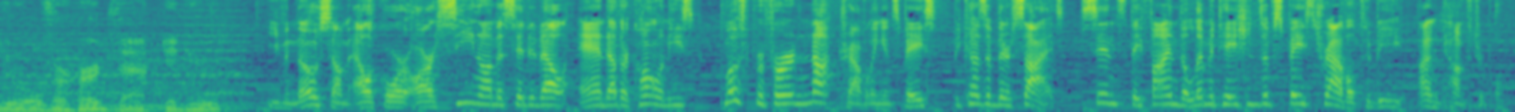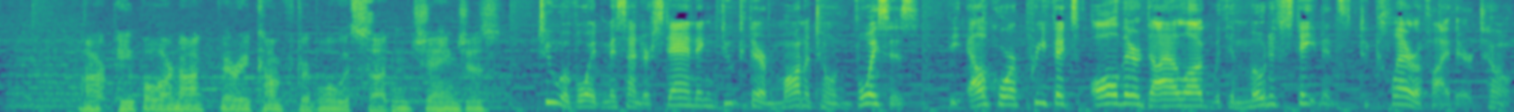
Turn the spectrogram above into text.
You overheard that, did you? Even though some Elcor are seen on the Citadel and other colonies, most prefer not traveling in space because of their size, since they find the limitations of space travel to be uncomfortable. Our people are not very comfortable with sudden changes. To avoid misunderstanding due to their monotone voices, the Elcor prefix all their dialogue with emotive statements to clarify their tone.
